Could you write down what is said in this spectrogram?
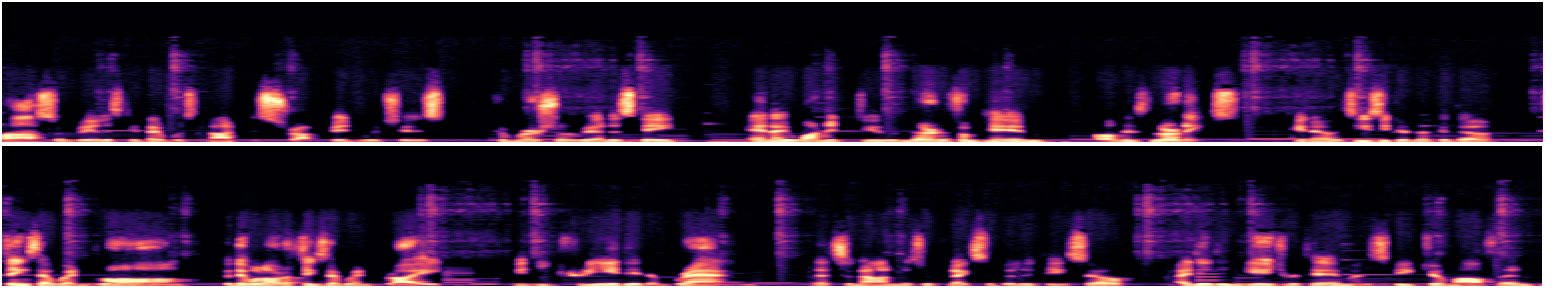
class of real estate that was not disrupted, which is commercial real estate. And I wanted to learn from him all his learnings. You know, it's easy to look at the things that went wrong, but there were a lot of things that went right. I mean, he created a brand that's synonymous with flexibility. So I did engage with him and speak to him often,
